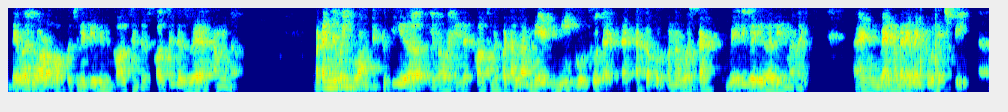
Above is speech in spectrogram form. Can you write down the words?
There were a lot of opportunities in call centers. Call centers were coming up. But I never wanted to be, a, you know, in that call center. But Allah made me go through that. That Takapurpana was cut very, very early in my life. And when, when I went to HP, uh,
